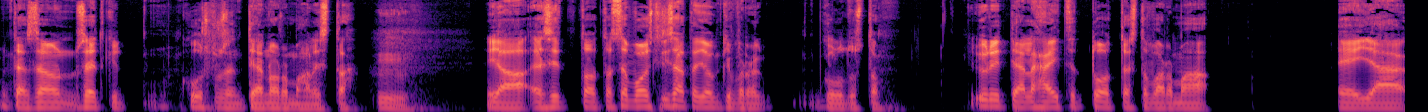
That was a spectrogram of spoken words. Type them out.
mitä se on, 76 prosenttia normaalista. Mm. Ja, ja sitten tota, se voisi lisätä jonkin verran kulutusta. Yrittäjällähän itse tuotteesta varmaan ei jää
